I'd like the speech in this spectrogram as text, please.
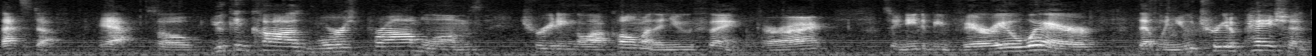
that stuff. Yeah, so you can cause worse problems treating glaucoma than you think, all right? So you need to be very aware that when you treat a patient,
